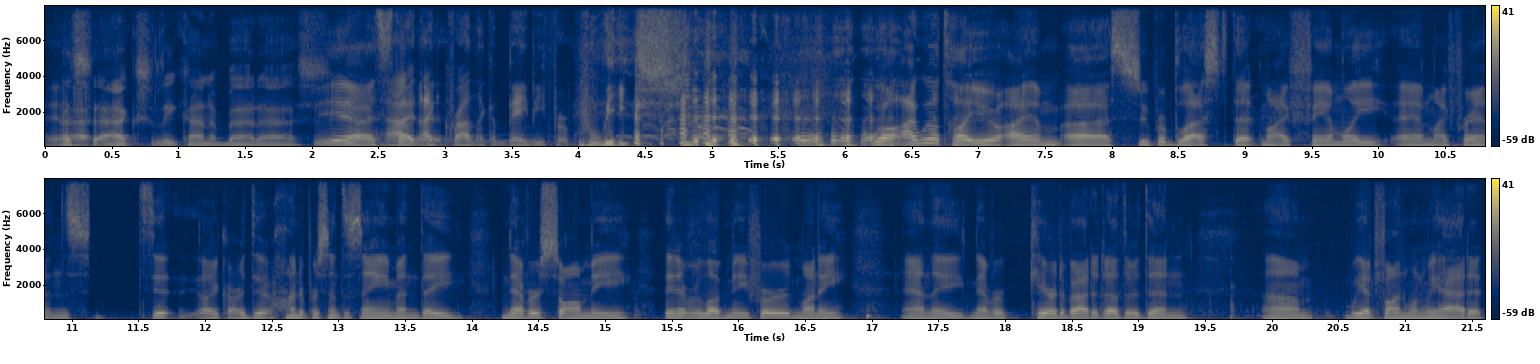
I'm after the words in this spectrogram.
That's actually kind of badass. yeah, it's I, the- I cried like a baby for weeks. well, I will tell you, I am uh, super blessed that my family and my friends di- like are 100% the same and they never saw me they never loved me for money and they never cared about it other than um, we had fun when we had it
